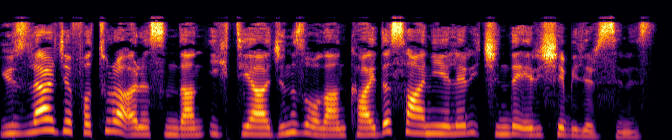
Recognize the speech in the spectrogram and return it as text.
yüzlerce fatura arasından ihtiyacınız olan kayda saniyeler içinde erişebilirsiniz.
